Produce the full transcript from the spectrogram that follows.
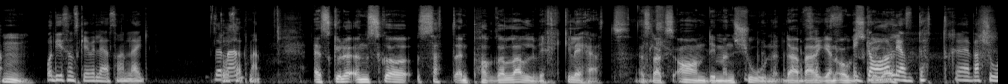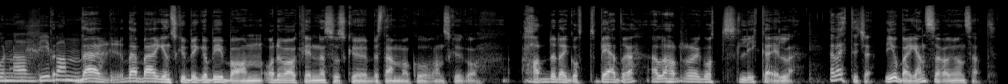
Og de som skriver leserinnlegg, Det er. Jeg skulle ønske å sett en parallell virkelighet. En slags annen dimensjon der Bergen òg skulle Egalias døtre-versjon av Bybanen. der, der Bergen skulle bygge Bybanen, og det var kvinner som skulle bestemme hvor han skulle gå. Hadde det gått bedre, eller hadde det gått like ille? Jeg vet ikke. De er jo bergensere uansett.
